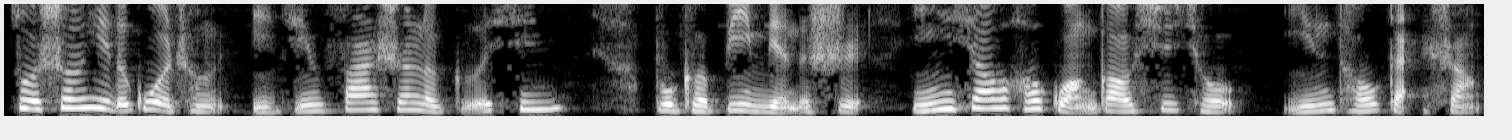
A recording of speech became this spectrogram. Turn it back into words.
做生意的过程已经发生了革新，不可避免的是，营销和广告需求迎头赶上。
